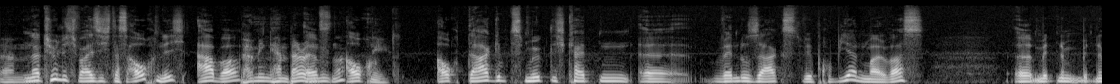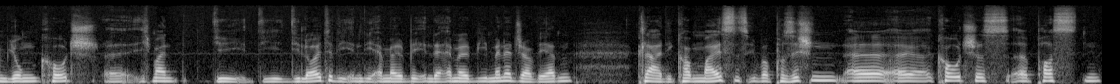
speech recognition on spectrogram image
ähm Natürlich weiß ich das auch nicht, aber. Birmingham Barons, ähm, ne? Auch, nee. auch da gibt es Möglichkeiten, äh, wenn du sagst, wir probieren mal was äh, mit einem mit jungen Coach. Äh, ich meine, die, die, die Leute, die in die MLB, in der MLB Manager werden, klar, die kommen meistens über Position äh, äh, Coaches äh, Posten,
